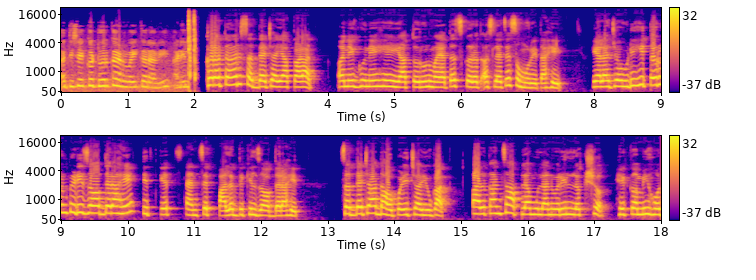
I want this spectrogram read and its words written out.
अतिशय कठोर कारवाई करावी आणि खरं तर सध्याच्या या काळात अनेक गुन्हे हे या तरुण वयातच करत असल्याचे समोर येत आहे. याला जेवढी ही तरुण पिढी जबाबदार आहे तितकेच त्यांचे पालक देखील जबाबदार आहेत. सध्याच्या धावपळीच्या युगात पालकांचं आपल्या मुलांवरील लक्ष हे कमी होत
